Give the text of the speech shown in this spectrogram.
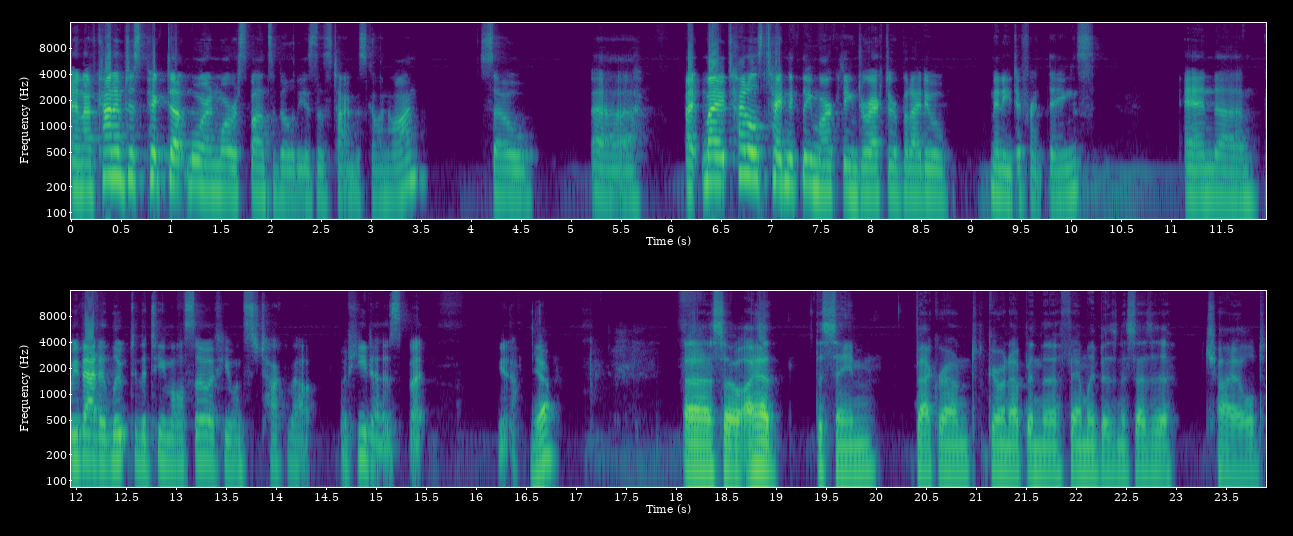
And I've kind of just picked up more and more responsibility as this time has gone on. So uh, I, my title is technically marketing director, but I do many different things. And uh, we've added Luke to the team also if he wants to talk about what he does. But, you know. Yeah. Uh, so I had the same background growing up in the family business as a child,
